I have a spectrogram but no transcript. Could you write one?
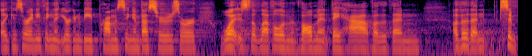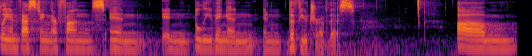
Like, is there anything that you're going to be promising investors, or what is the level of involvement they have other than other than simply investing their funds in in believing in in the future of this? Um,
